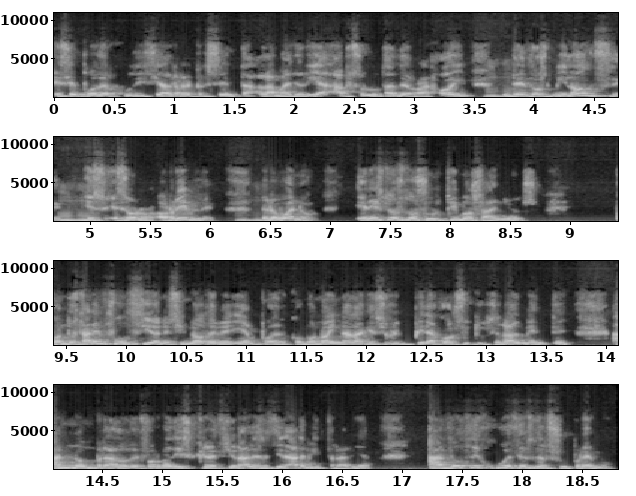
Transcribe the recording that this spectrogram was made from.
ese poder judicial representa la mayoría absoluta de Rajoy de 2011. es, es hor- horrible. Pero bueno, en estos dos últimos años, cuando están en funciones y no deberían poder, como no hay nada que se lo impida constitucionalmente, han nombrado de forma discrecional, es decir, arbitraria, a 12 jueces del Supremo.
